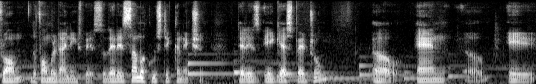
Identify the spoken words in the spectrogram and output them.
from the formal dining space. So there is some acoustic connection. There is a guest bedroom uh, and uh, a,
